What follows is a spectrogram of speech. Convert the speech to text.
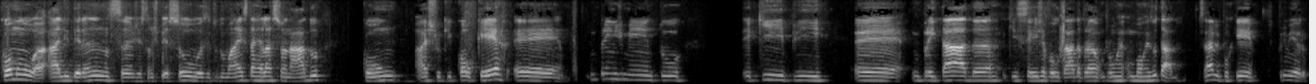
como a, a liderança, gestão de pessoas e tudo mais está relacionado com, acho que qualquer é, empreendimento, equipe, é, empreitada que seja voltada para um, um bom resultado, sabe? Porque, primeiro,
